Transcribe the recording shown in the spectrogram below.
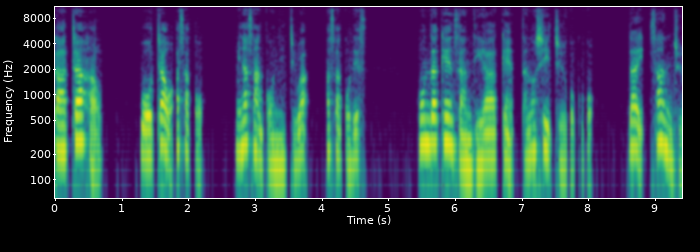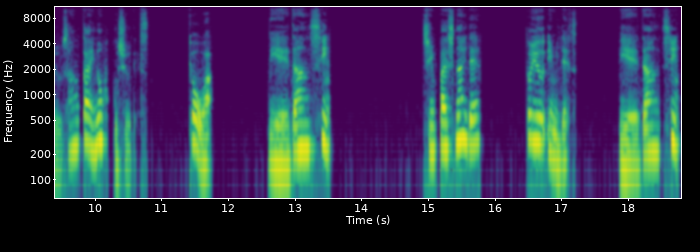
大家好，我叫朝子。皆さんこんにちは、朝子です。本田健さんディアー健楽しい中国語第33回の復習です。今日は、別担心。心配しないでという意味です。別担心。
